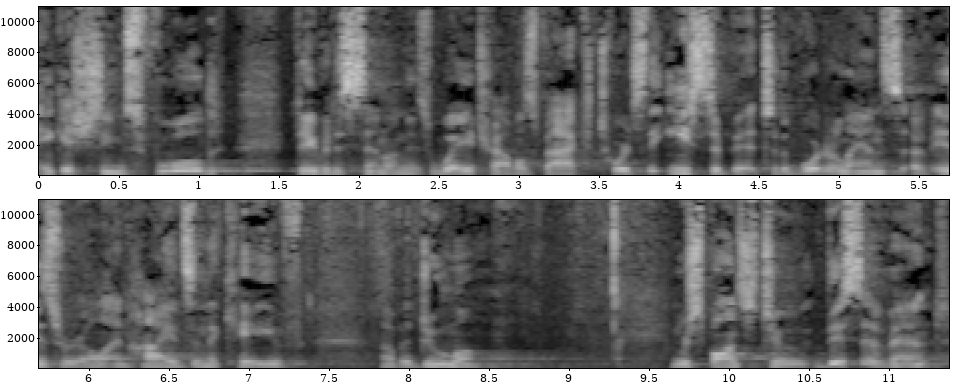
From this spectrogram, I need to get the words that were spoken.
Achish seems fooled. David is sent on his way, travels back towards the east a bit to the borderlands of Israel, and hides in the cave of Adullam. In response to this event,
